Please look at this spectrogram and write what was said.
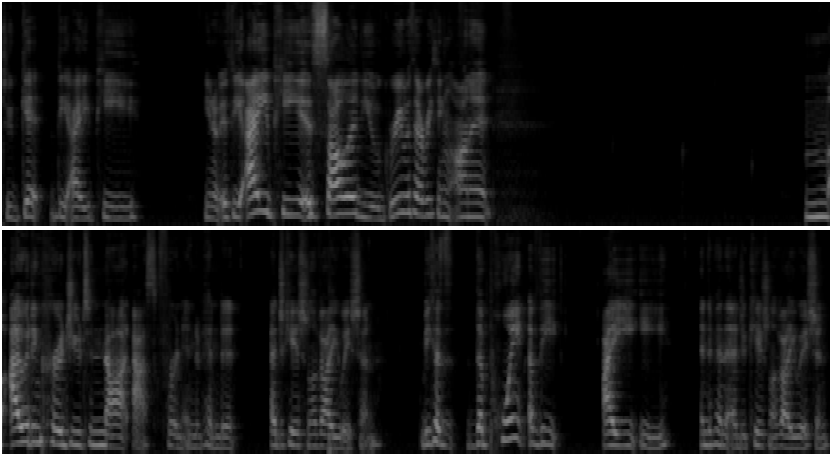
to get the IEP, you know, if the IEP is solid, you agree with everything on it, I would encourage you to not ask for an independent educational evaluation because the point of the IEE, independent educational evaluation,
